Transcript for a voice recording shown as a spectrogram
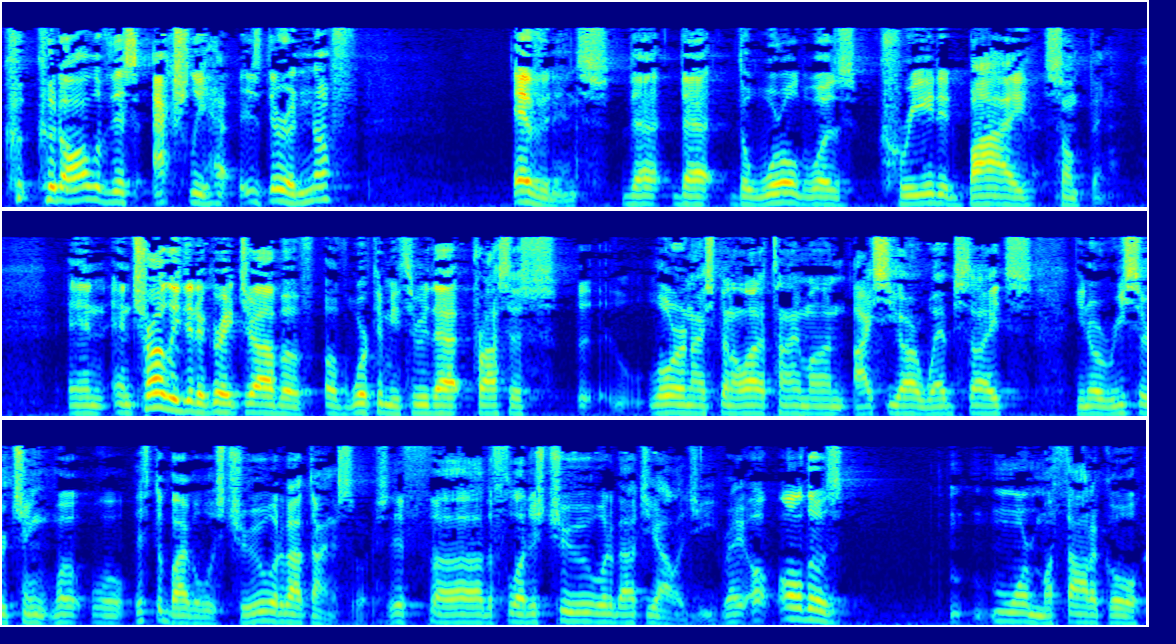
Could, could all of this actually have? Is there enough evidence that that the world was created by something. And and Charlie did a great job of of working me through that process. Laura and I spent a lot of time on ICR websites, you know, researching. Well, well, if the Bible was true, what about dinosaurs? If uh, the flood is true, what about geology? Right? All, all those more methodical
